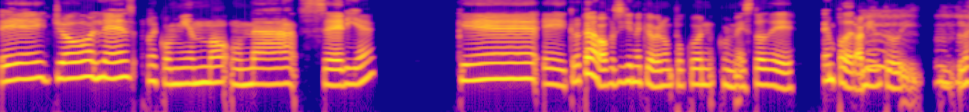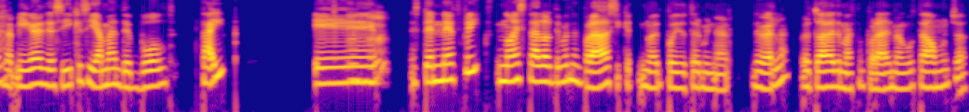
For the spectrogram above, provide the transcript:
Eh, yo les recomiendo una serie que eh, creo que a lo mejor sí tiene que ver un poco en- con esto de empoderamiento y, y las Ujú. amigas y así, que se llama The Bold Type. Eh. Está en Netflix, no está la última temporada, así que no he podido terminar de verla, pero todas las demás temporadas me han gustado mucho.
